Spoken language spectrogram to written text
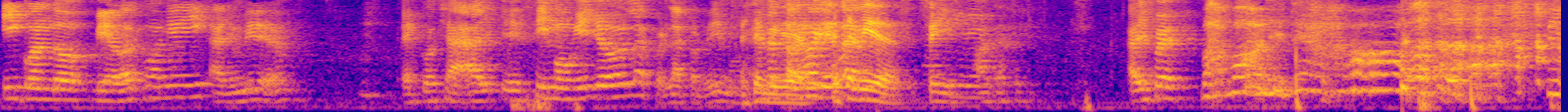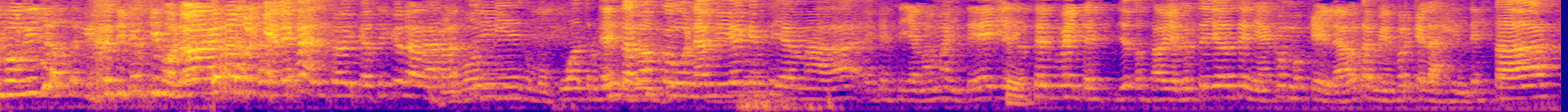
Y cuando vieron al Bunny ahí, hay un video. Escucha, eh, Simón y yo la, la perdimos. Este Empezamos video, a video. Sí. Acá está. Ahí fue, ¡Vamos, te amo! Simón y yo, casi que Simón lo agarra porque él es alto y casi que lo agarra Simón así. mide como 4 metros. Estamos con una amiga que se llamaba, que se llama Maite, y Sí. entonces Maite, yo, o sea, obviamente yo lo tenía como que helado también porque la gente estaba,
